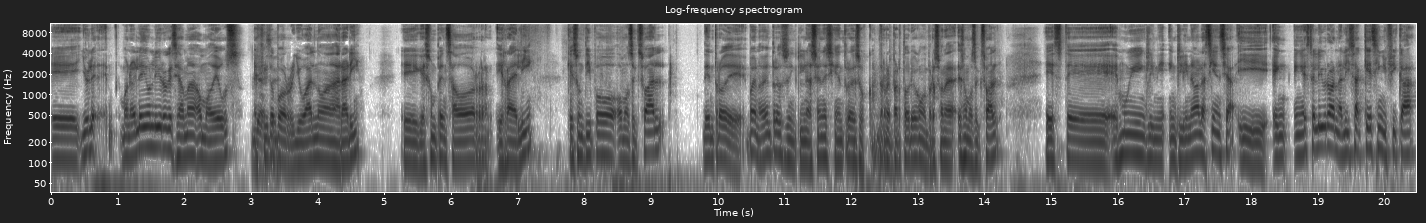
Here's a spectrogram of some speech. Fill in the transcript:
Eh, yo le, bueno, he leído un libro que se llama Homo Deus, Ya, escrito sí. por Yuval Noah Harari, eh, que es un pensador israelí, que es un tipo homosexual dentro de, bueno, dentro de sus inclinaciones y dentro de su repertorio como persona es homosexual. Este es muy inclinado a la ciencia y en, en este libro analiza qué significa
